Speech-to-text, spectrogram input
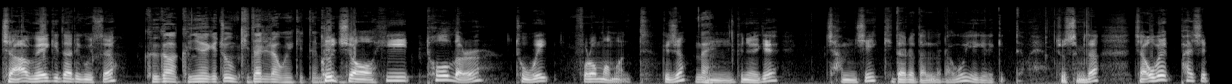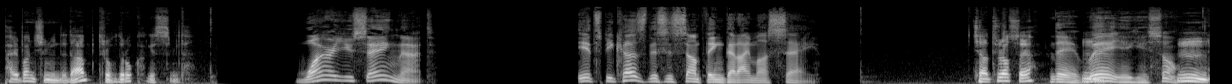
자, 왜 기다리고 있어요? 그가 그녀에게 조금 기다리라고 했기 때문에. 그렇죠. He told her to wait for a moment. 그죠? 네. 음, 그녀에게 잠시 기다려 달라고 얘기를 했기 때문에. 좋습니다. 자, 588번 질문 대답 들어보도록 하겠습니다. Why are you saying that? It's because this is something that I must say. 자, 들었어요? 네, 왜 얘기했어? 음,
